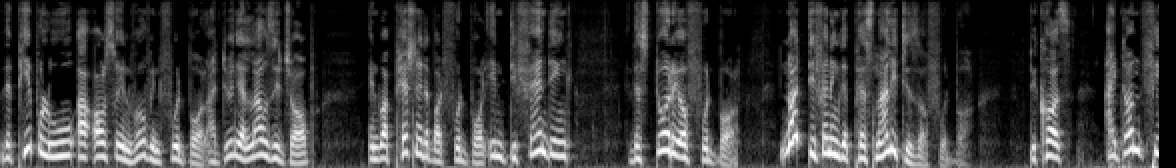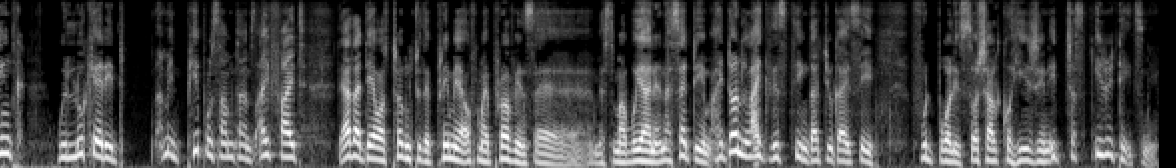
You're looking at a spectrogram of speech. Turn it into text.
the people who are also involved in football are doing a lousy job and were passionate about football in defending the story of football, not defending the personalities of football. Because I don't think we look at it. I mean, people sometimes, I fight. The other day I was talking to the premier of my province, uh, Mr. Mabuyane, and I said to him, I don't like this thing that you guys say football is social cohesion. It just irritates me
